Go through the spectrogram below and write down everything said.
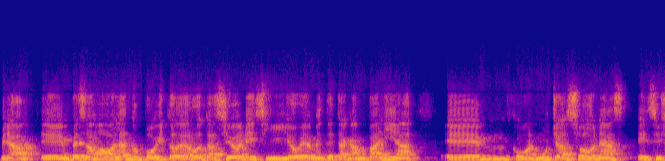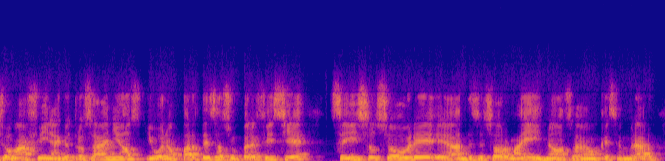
Mirá, eh, empezamos hablando un poquito de rotaciones y obviamente esta campaña, eh, como en muchas zonas, eh, se hizo más fina que otros años y bueno, parte de esa superficie se hizo sobre antecesor maíz, ¿no? Sabemos que sembrar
